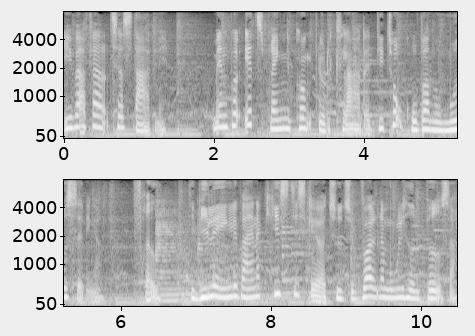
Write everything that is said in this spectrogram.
i hvert fald til at starte med. Men på et springende punkt blev det klart, at de to grupper var modsætninger. Fred. De vilde engle var anarkistiske og tyd til vold, når muligheden bød sig.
